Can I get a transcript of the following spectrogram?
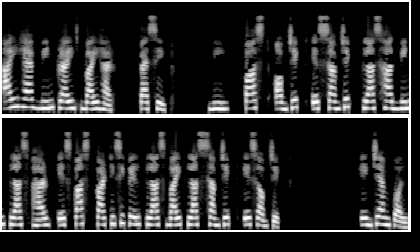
I have been prized by her. Passive. B. Past object is subject plus had been plus verb is past participle plus by plus subject is object. Example.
